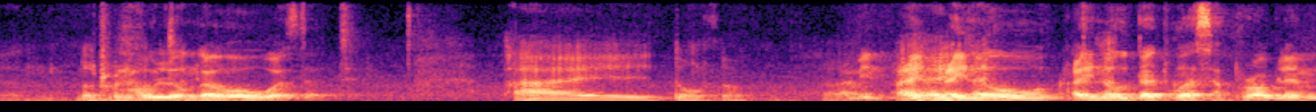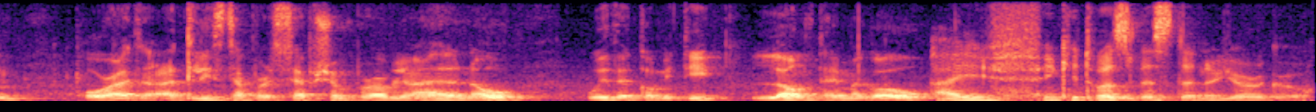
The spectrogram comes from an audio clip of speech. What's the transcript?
And not How long ago was that? I don't know. Uh, I mean, I, I know I know that was a problem, or at, at least a perception problem. I don't know with the committee long time ago. I think it was less than a year ago,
